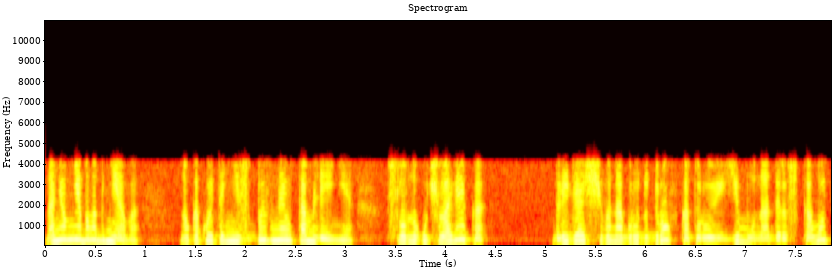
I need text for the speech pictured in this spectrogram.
На нем не было гнева, но какое-то неизбывное утомление, словно у человека, глядящего на груду дров, которую ему надо расколоть,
